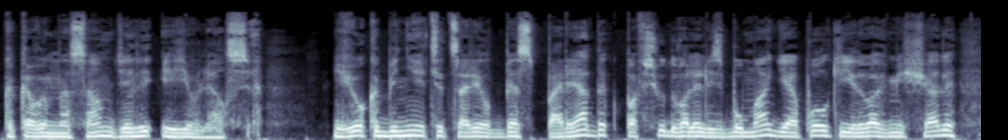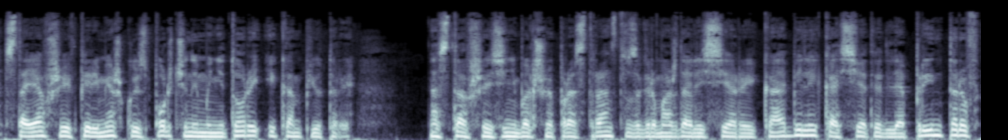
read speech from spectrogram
каковым на самом деле и являлся — В ее кабинете царил беспорядок, повсюду валялись бумаги, а полки едва вмещали стоявшие вперемешку испорченные мониторы и компьютеры. Оставшееся небольшое пространство загромождали серые кабели, кассеты для принтеров,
